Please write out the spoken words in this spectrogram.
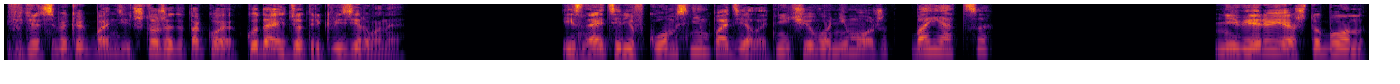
Ведет себя как бандит. Что же это такое? Куда идет реквизированное? И знаете, ревком с ним поделать ничего не может. Боятся. Не верю я, чтобы он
